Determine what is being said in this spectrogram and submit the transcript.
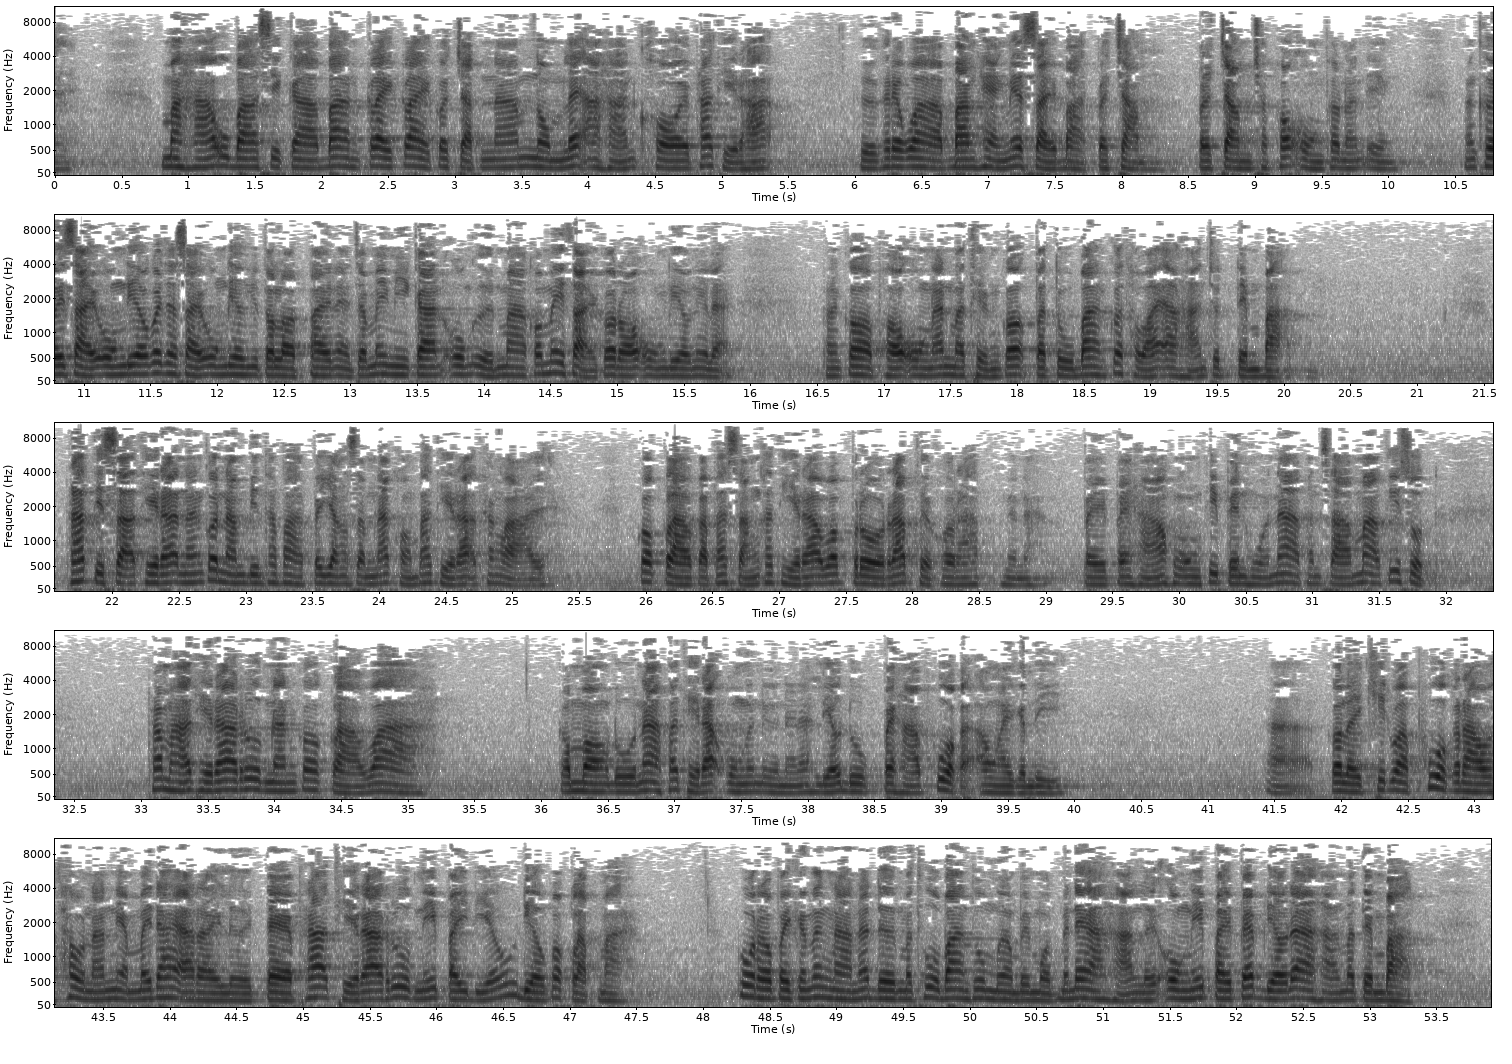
มหาอุบาสิกาบ้านใกล้ ๆ ก็จัดน้ำนมและอาหารคอยพระเถระ คือเขาเรียกว่าบางแห่งเนี่ยใส่บาตรประจำประจำเฉพาะองค์เท่านั้นเองมันเคยใส่องค์เดียวก็จะใส่องค์เดียวอยู่ตลอดไปเนี่ยจะไม่มีการองค์อื่นมาก็ไม่ใส่ก็รอองค์เดียวนี่แหละมันก็พอองค์นั้นมาถึงก็ประตูบ้านก็ถวายอาหารจนเต็มบาทพระติสเทระนั้นก็นำบิณฑบาตไปยังสำนักของพระเถระทั้งหลาย ก็กล่าวกับพระสังฆเถระว่าโปรดรับเถิดขอรับเนี่ยนะไปไปหาองค์ที่เป็นหัวหน้าพรรษามากที่สุด พระมหาเถระรูปนั้นก็กล่าวว่า ก็มองดูหน้าพระเถระองค์อื่นๆนะนะเลี้ยวดูไปหาพวกเอาไงกันดีก็เลยคิดว่าพวกเราเท่านั้นเนี่ยไม่ได้อะไรเลย แต่พระเถระรูปนี้ไปเดียวเดียวก็กลับมา พวกเราไปกันตั้งนานนะเดินมาทั่วบ้านทั่วเมืองไปหมดไม่ได้อาหารเลยองค์นี้ไปแป๊บเดียวได้อาหารมาเต็มบาท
